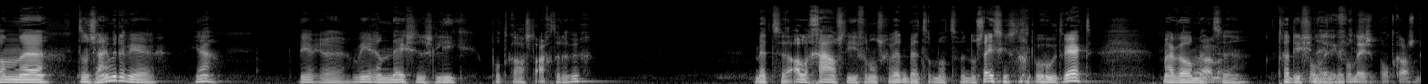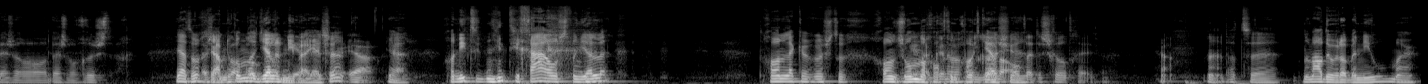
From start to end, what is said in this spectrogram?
Dan, eh, dan zijn we er weer. Ja, weer, eh, weer een Nations League podcast achter de rug. Met eh, alle chaos die je van ons gewend bent, omdat we nog steeds niet snappen hoe het werkt. Maar wel Ja, met maar- eh, Ik vond, traditionele ik vond deze podcast best wel, best wel rustig. Ja, toch? Ja, maar omdat Jelle er niet een bij is, hè? Ja. Ja. Gewoon niet, niet die chaos van Jelle. Gewoon lekker rustig. Gewoon zondagochtend gewoon Jelle podcastje. altijd de schuld geven. Nou, dat, normaal doen we dat bij Nieuw, maar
